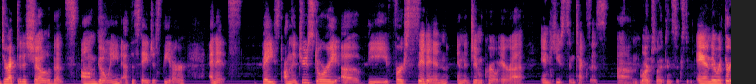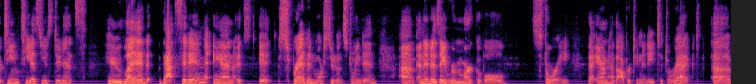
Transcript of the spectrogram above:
directed a show that's ongoing at the Stages Theater, and it's based on the true story of the first sit-in in the Jim Crow era in Houston, Texas. Um, March 1960. and there were 13 TSU students who led that sit-in, and it's it spread, and more students joined in, um, and it is a remarkable story that Aaron had the opportunity to direct a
